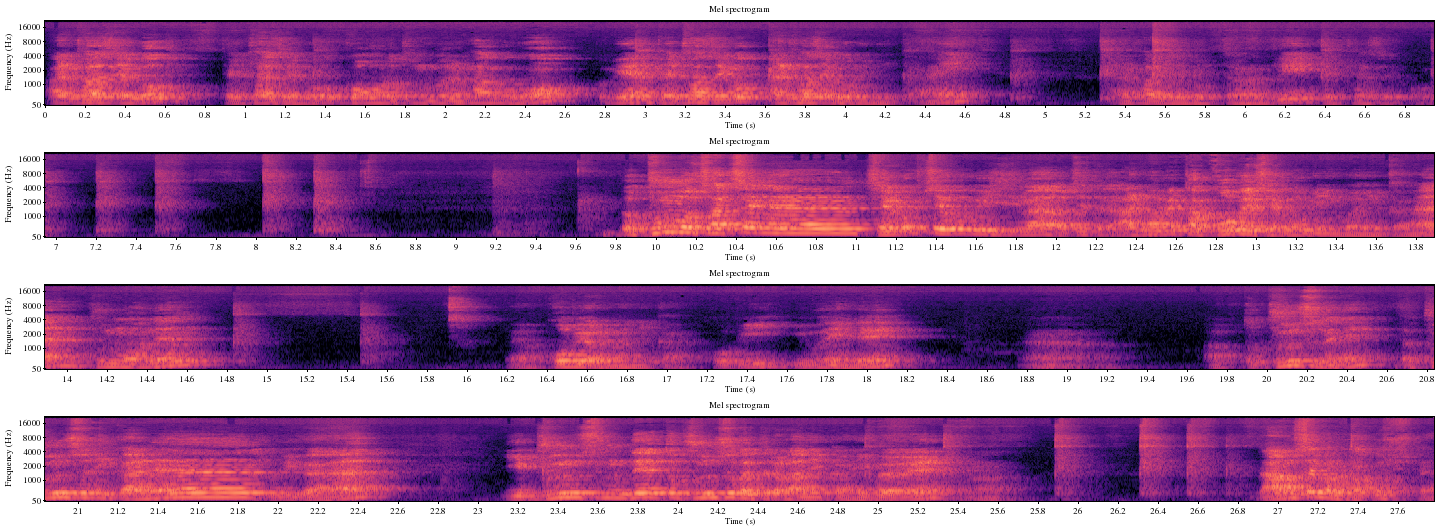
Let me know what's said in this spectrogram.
알파 제곱, 베타 제곱, 곱으로 통분을 하고 그럼 얘는 베타 제곱, 알파 제곱이니까 알파 제곱 더하기 베타 제곱. 또 분모 자체는 제곱 제곱이지만 어쨌든 알파 베타 곱의 제곱인 거니까 분모는 뭐야, 곱이 얼마니까? 곱이 2분의 1. 어, 아, 또 분수네. 분수니까는 우리가 이 분수인데 또 분수가 들어가니까 이걸 어, 나눗셈으로 바꿉시다.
